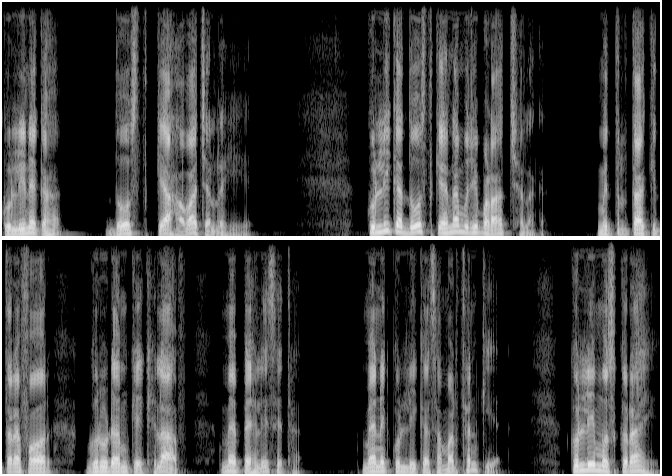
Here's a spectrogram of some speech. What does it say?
कुल्ली ने कहा, दोस्त, क्या हवा चल रही है? कुल्ली का दोस्त कहना मुझे बड़ा अच्छा लगा। मित्रता की तरफ़ और गुरुडम के खिलाफ मैं पहले से था। मैंने कुल्ली का समर्थन किया। कुल्ली मुस्कुराए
